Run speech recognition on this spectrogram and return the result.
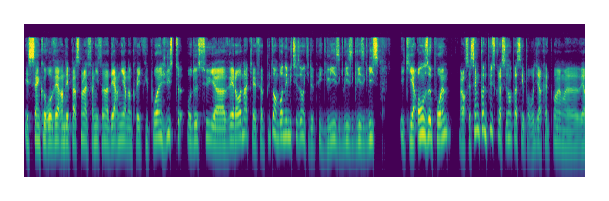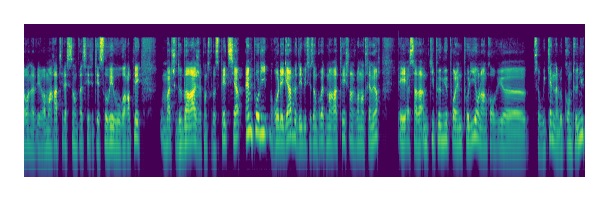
et 5 euros verts en déplacement. La Salernitana dernière, donc avec 8 points. Juste au-dessus, il y a Verona qui avait fait plutôt un bon début de saison et qui depuis glisse, glisse, glisse, glisse et qui a 11 points. Alors, c'est 5 points de plus que la saison passée, pour vous dire à quel point euh, Véron avait vraiment raté la saison passée, s'était sauvé, vous vous rappelez, au match de barrage contre le Spezia. Impoli, relégable, début de saison complètement raté, changement d'entraîneur, et ça va un petit peu mieux pour l'Empoli, on l'a encore vu euh, ce week-end dans le contenu.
